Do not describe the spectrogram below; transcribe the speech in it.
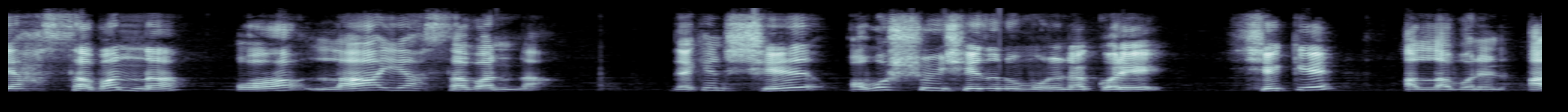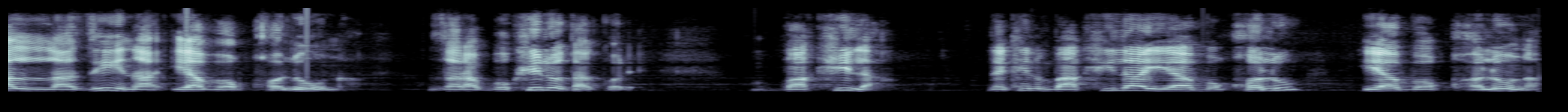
ইয়াহসাবান্না ও লা ইয়াহসাবান্না। দেখেন, সে অবশ্যই সে যেন মনে না করে সে কে আল্লাহ বলেন আল্লাহ জিনা ইয়াবখলুনা যারা বখিলতা করে। বাখিলা, দেখেন, বাখিলা ইয়াবখলু, ইয়াবখলুনা,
